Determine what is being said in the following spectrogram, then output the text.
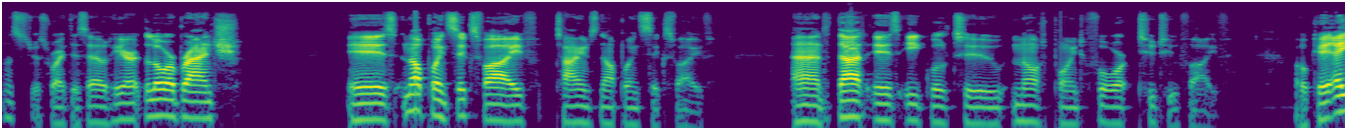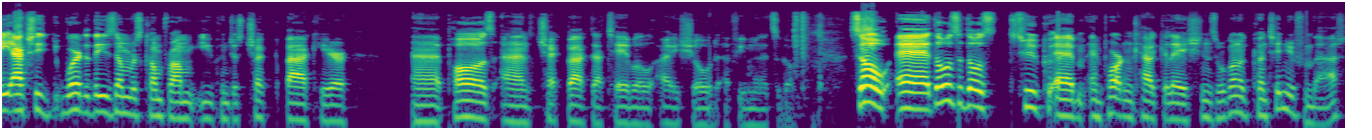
let's just write this out here. The lower branch is 0.65 times 0.65 and that is equal to 0.4225 okay actually where did these numbers come from? You can just check back here. Uh, pause and check back that table I showed a few minutes ago. So uh, those are those two um, important calculations. We're going to continue from that.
